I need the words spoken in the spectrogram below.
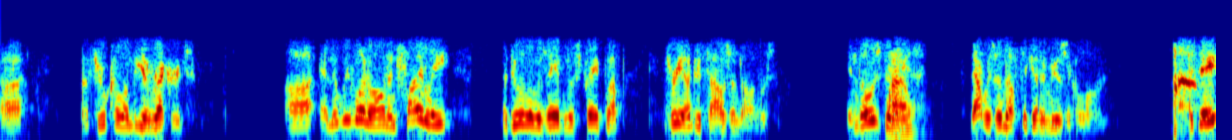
uh, through Columbia Records. Uh, and then we went on, and finally, Padula was able to scrape up $300,000. In those days, Wow. That was enough to get a musical on. Today,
